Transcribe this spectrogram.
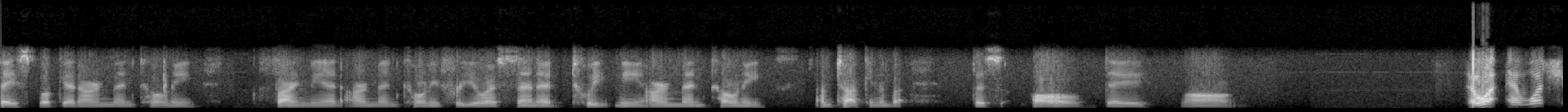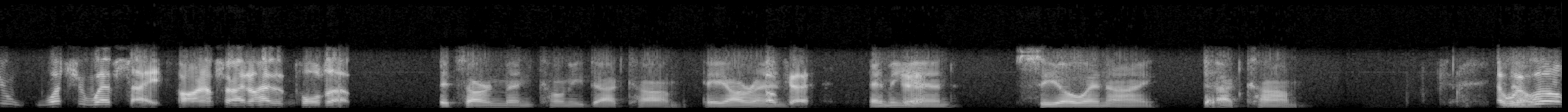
Facebook at Arn Menconi. Find me at Arn Menconi for U.S. Senate. Tweet me Arn Menconi. I'm talking about this all day long. And what and what's your what's your website, Arn? I'm sorry, I don't have it pulled up. It's arnmenconi.com. A R N. M E N C O N I dot com. And we will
